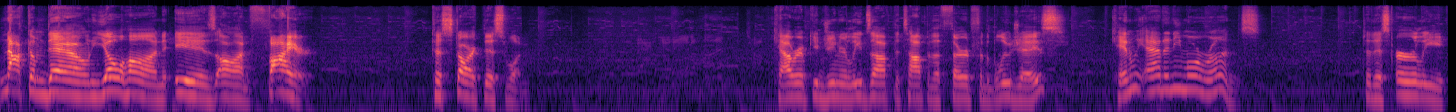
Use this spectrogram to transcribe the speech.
knock him down. Johan is on fire to start this one. Cal Ripken Jr. leads off the top of the third for the Blue Jays. Can we add any more runs to this early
